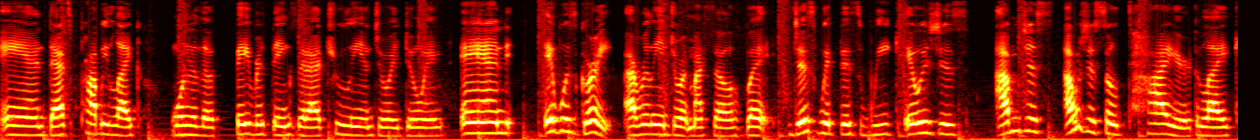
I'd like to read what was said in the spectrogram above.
And that's probably like one of the favorite things that I truly enjoy doing. And it was great. I really enjoyed myself. But just with this week, it was just I'm just I was just so tired. Like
